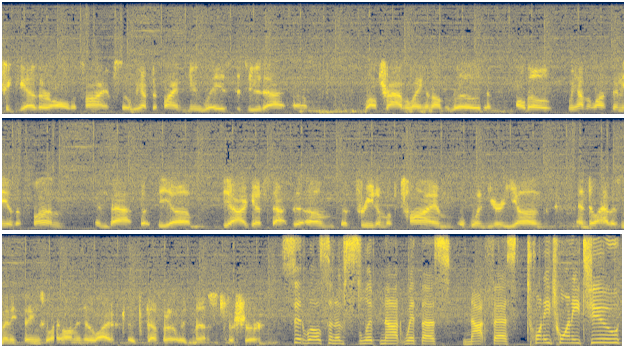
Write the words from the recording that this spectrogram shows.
together all the time. So we have to find new ways to do that um, while traveling and on the road. And although we haven't lost any of the fun in that. But the um, yeah, I guess that the um, the freedom of time of when you're young and don't have as many things going on in your life is definitely missed for sure. Sid Wilson of Slipknot with us, Knotfest 2022,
